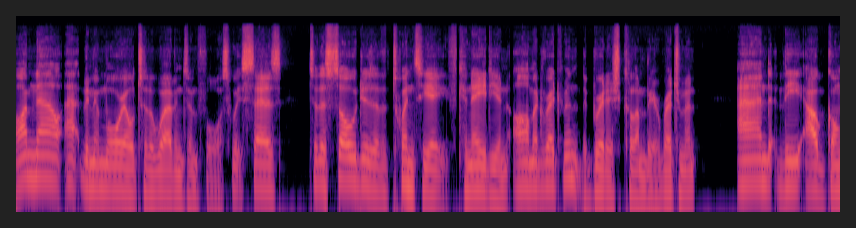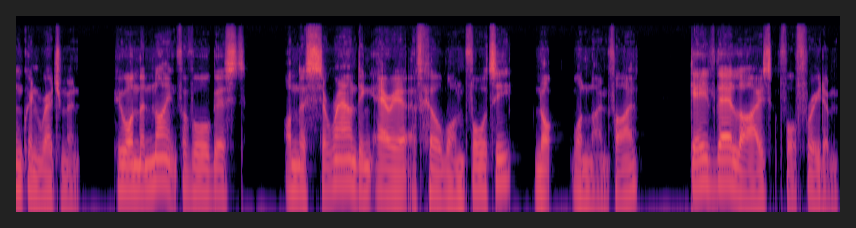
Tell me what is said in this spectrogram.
I'm now at the memorial to the Worthington Force, which says to the soldiers of the 28th Canadian Armoured Regiment, the British Columbia Regiment, and the Algonquin Regiment, who on the 9th of August, on the surrounding area of Hill 140, not 195, gave their lives for freedom.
